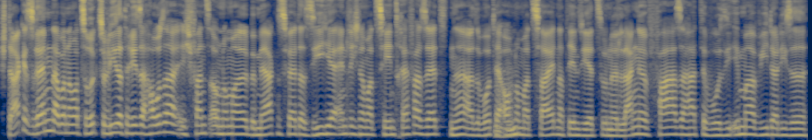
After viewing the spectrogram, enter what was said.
starkes Rennen, aber nochmal zurück zu Lisa Theresa Hauser. Ich fand es auch nochmal bemerkenswert, dass sie hier endlich nochmal zehn Treffer setzt. Ne? Also wurde ja mhm. auch nochmal Zeit, nachdem sie jetzt so eine lange Phase hatte, wo sie immer wieder diese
